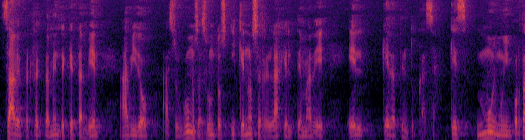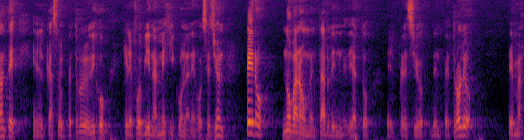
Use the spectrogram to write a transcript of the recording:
sabe perfectamente que también ha habido algunos asuntos y que no se relaje el tema de el quédate en tu casa, que es muy, muy importante. En el caso del petróleo dijo que le fue bien a México en la negociación, pero no van a aumentar de inmediato el precio del petróleo, tema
